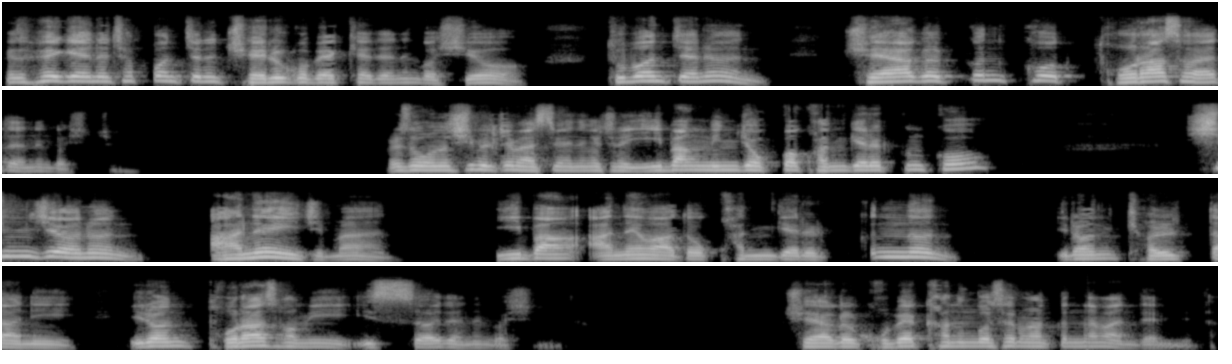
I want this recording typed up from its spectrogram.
그래서 회개는 첫 번째는 죄를 고백해야 되는 것이요 두 번째는 죄악을 끊고 돌아서야 되는 것이죠. 그래서 오늘 11절 말씀에 있는 것처럼 이방 민족과 관계를 끊고 심지어는 아내이지만 이방 아내와도 관계를 끊는 이런 결단이 이런 돌아섬이 있어야 되는 것입니다. 죄악을 고백하는 것으로만 끝나면 안 됩니다.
